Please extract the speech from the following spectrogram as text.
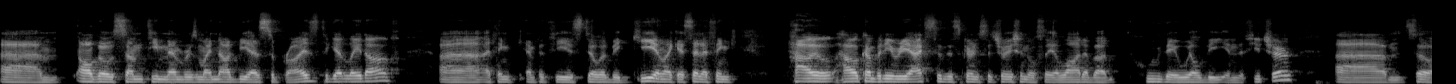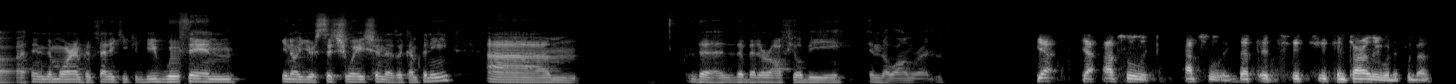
um, although some team members might not be as surprised to get laid off uh, i think empathy is still a big key and like i said i think how how a company reacts to this current situation will say a lot about who they will be in the future um, so i think the more empathetic you can be within you know your situation as a company um, the the better off you'll be in the long run. Yeah, yeah, absolutely, absolutely. That it's it's it's entirely what it's about.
